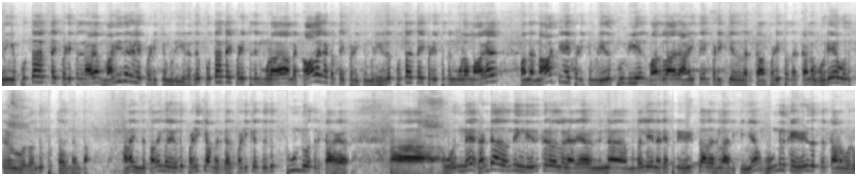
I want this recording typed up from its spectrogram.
நீங்கள் புத்தகத்தை படிப்பதனால மனிதர்களை படிக்க முடிகிறது புத்தகத்தை படிப்பதன் மூலமாக அந்த காலகட்டத்தை படிக்க முடிகிறது புத்தகத்தை படிப்பதன் மூலமாக அந்த நாட்டினை படிக்க முடியுது புவியியல் வரலாறு அனைத்தையும் படிக்கிறதற்கான படிப்பதற்கான ஒரே ஒரு திறவுகோல் வந்து புத்தகங்கள் தான். ஆனால் இந்த தலைமுறை வந்து படிக்காமல் இருக்காது. படிக்கிறதுக்கு தூண்டுவதற்காக. ஒன்று ரெண்டாவது வந்து இங்கே இருக்கிறவர்கள் நிறைய முன்ன முதல்ல நிறைய பேர் எழுத்தாளர்களாக இருக்கீங்க. உங்களுக்கும் எழுதத்திற்கான ஒரு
